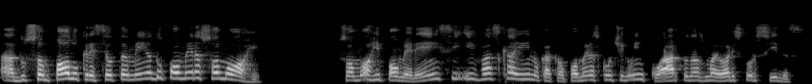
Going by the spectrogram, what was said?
A do São Paulo cresceu também. A do Palmeiras só morre. Só morre palmeirense e vascaíno, Cacau. O Palmeiras continua em quarto nas maiores torcidas.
